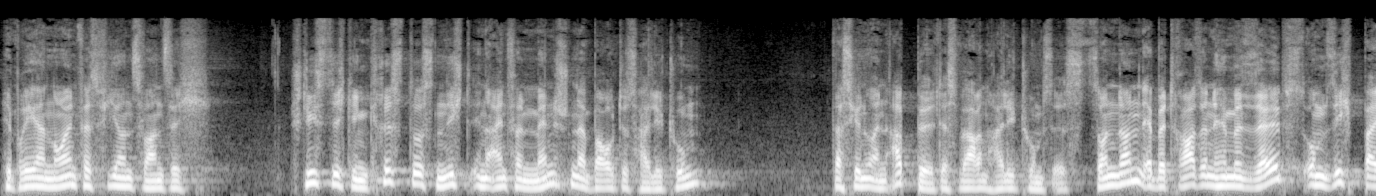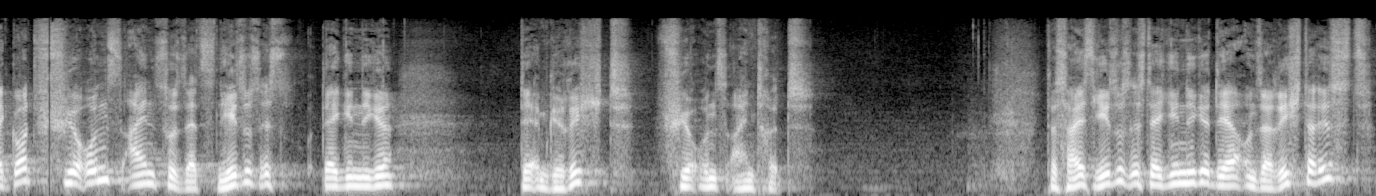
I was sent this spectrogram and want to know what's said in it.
Hebräer 9, Vers 24. Schließlich ging Christus nicht in ein von Menschen erbautes Heiligtum, das hier nur ein Abbild des wahren Heiligtums ist, sondern er betrat den Himmel selbst, um sich bei Gott für uns einzusetzen. Jesus ist derjenige, der im Gericht für uns eintritt. Das heißt, Jesus ist derjenige, der unser Richter ist.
